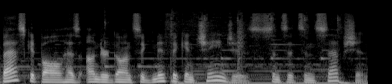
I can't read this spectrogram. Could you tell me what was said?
basketball has undergone significant changes since its inception,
